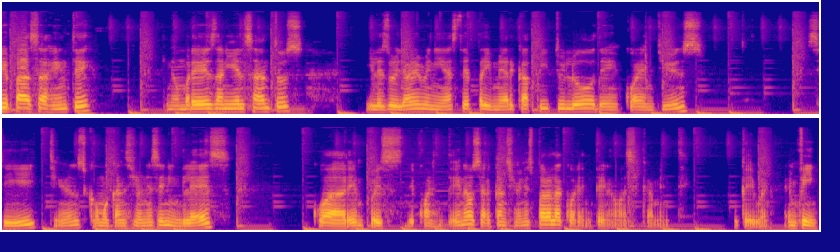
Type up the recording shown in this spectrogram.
¿Qué pasa, gente? Mi nombre es Daniel Santos y les doy la bienvenida a este primer capítulo de Quarantunes. Sí, tunes como canciones en inglés. Cuaren, pues de cuarentena, o sea, canciones para la cuarentena, básicamente. Ok, bueno, en fin,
